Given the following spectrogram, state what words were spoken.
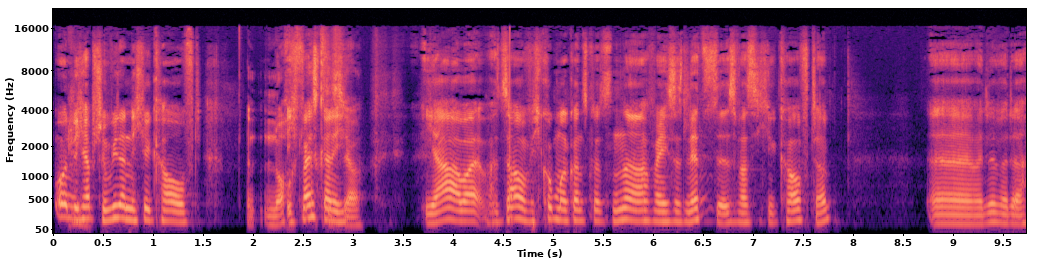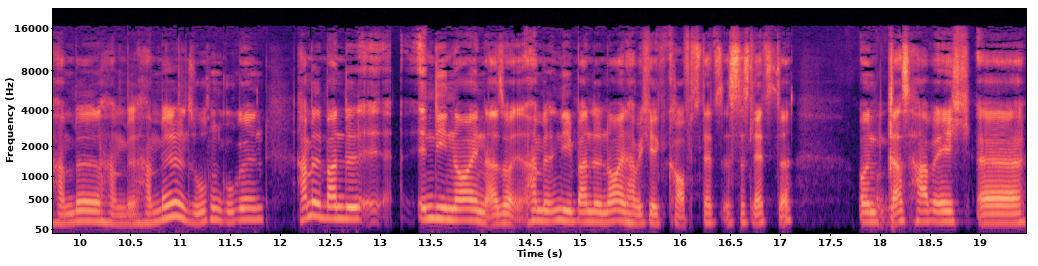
Und ich habe schon wieder nicht gekauft. Äh, Noch Ich weiß gar nicht. Ja. Ja, aber pass auf, ich guck mal ganz kurz nach, welches das letzte ist, was ich gekauft habe. Äh, warte, warte, Humble, Humble, Humble, suchen, googeln. Humble Bundle äh, Indie 9, also Humble Indie Bundle 9 habe ich gekauft. Das letzte ist das letzte. Und, Und- das habe ich äh,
